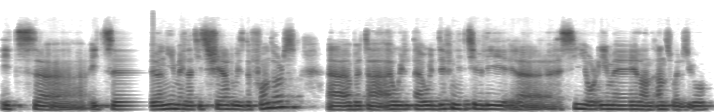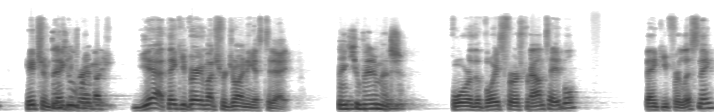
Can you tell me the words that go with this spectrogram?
It's, uh, it's uh, an email that is shared with the founders, uh, but I will, I will definitively uh, see your email and answer you. Hicham, thank, thank you very much Yeah, thank you very much for joining us today. Thank you very much. For the Voice First Roundtable, thank you for listening.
